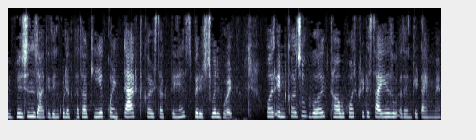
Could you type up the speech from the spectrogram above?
विजन्स आते थे। इनको लगता था कि ये कॉन्टैक्ट कर सकते हैं स्पिरिचुअल वर्ल्ड और इनका जो वर्क था बहुत क्रिटिसाइज होता था इनके टाइम में।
